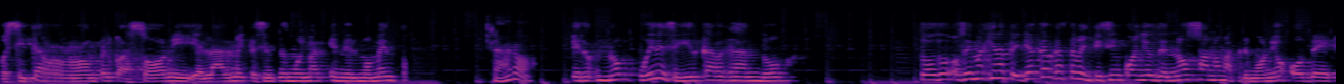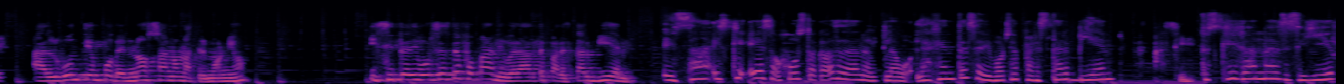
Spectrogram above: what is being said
pues sí te rompe el corazón y el alma y te sientes muy mal en el momento. Claro. pero no puedes seguir cargando todo. O sea, imagínate, ya cargaste 25 años de no sano matrimonio o de algún tiempo de no sano matrimonio. Y si te divorciaste fue para liberarte, para estar bien. Esa, es que eso, justo acabas de dar en el clavo. La gente se divorcia para estar bien. Así. Entonces, qué ganas de seguir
